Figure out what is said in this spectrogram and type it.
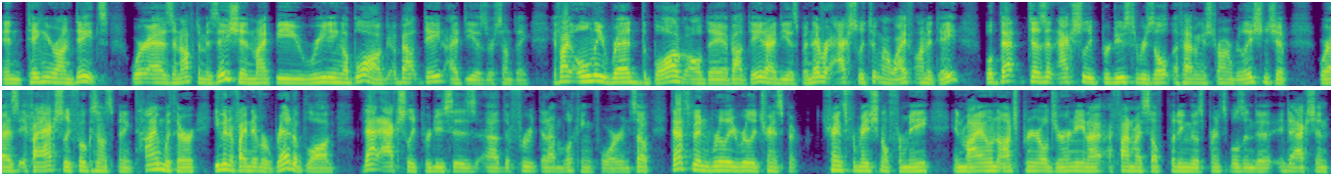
and taking her on dates. Whereas an optimization might be reading a blog about date ideas or something. If I only read the blog all day about date ideas, but never actually took my wife on a date, well, that doesn't actually produce the result of having a strong relationship. Whereas if I actually focus on spending time with her, even if I never read a blog, that actually produces uh, the fruit that I'm looking for. And so that's been really, really transparent transformational for me in my own entrepreneurial journey, and I, I, find myself putting those principles into into action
